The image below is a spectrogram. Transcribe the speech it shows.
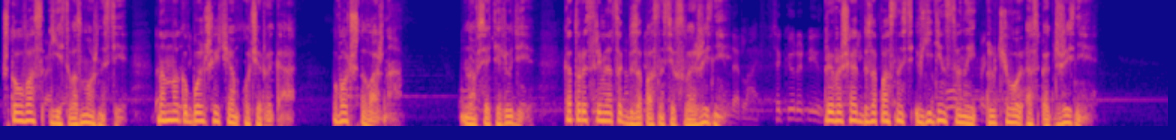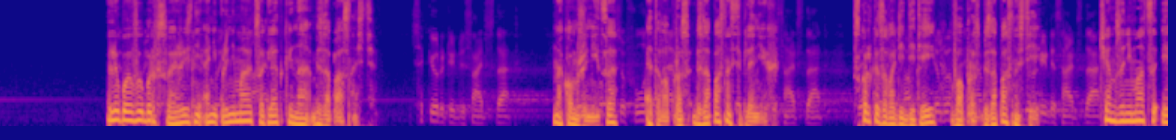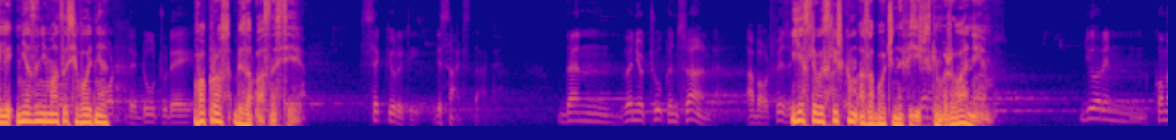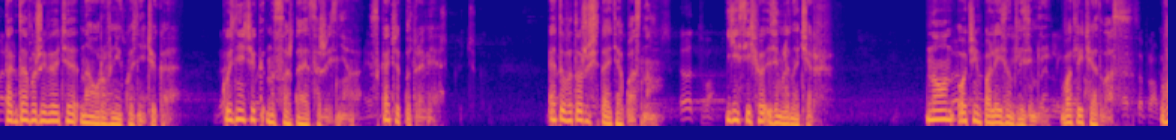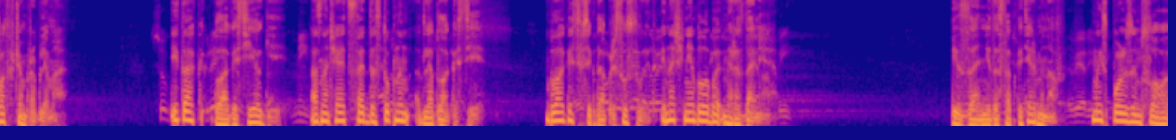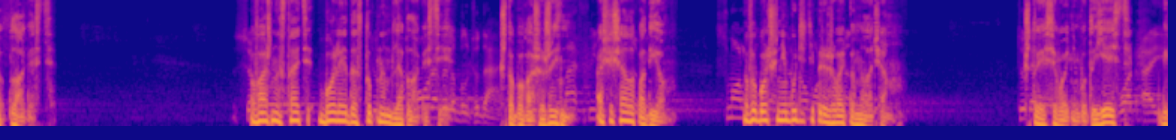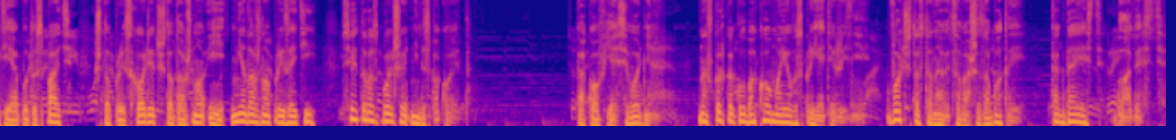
что у вас есть возможности намного большие, чем у червяка. Вот что важно. Но все те люди, которые стремятся к безопасности в своей жизни, превращают безопасность в единственный ключевой аспект жизни. Любой выбор в своей жизни они принимают с оглядкой на безопасность. На ком жениться — это вопрос безопасности для них. Сколько заводить детей — вопрос безопасности. Чем заниматься или не заниматься сегодня — вопрос безопасности. Если вы слишком озабочены физическим выживанием, тогда вы живете на уровне кузнечика. Кузнечик наслаждается жизнью, скачет по траве. Это вы тоже считаете опасным. Есть еще земляной червь. Но он очень полезен для Земли, в отличие от вас. Вот в чем проблема. Итак, благость йоги означает стать доступным для благости. Благость всегда присутствует, иначе не было бы мироздания. Из-за недостатка терминов мы используем слово «благость». Важно стать более доступным для благости, чтобы ваша жизнь ощущала подъем. Вы больше не будете переживать по мелочам. Что я сегодня буду есть, где я буду спать, что происходит, что должно и не должно произойти, все это вас больше не беспокоит. Каков я сегодня? Насколько глубоко мое восприятие жизни? Вот что становится вашей заботой, когда есть благость.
